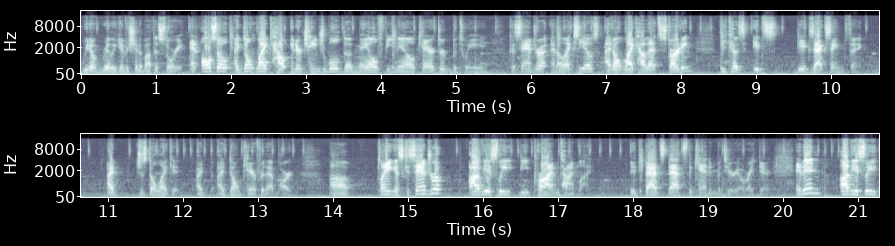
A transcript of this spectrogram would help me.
we don't really give a shit about this story. And also, I don't like how interchangeable the male female character between Cassandra and Alexios. I don't like how that's starting because it's the exact same thing. I just don't like it. I, I don't care for that part. Uh, playing as Cassandra, obviously the prime timeline. It, that's that's the canon material right there. And then obviously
